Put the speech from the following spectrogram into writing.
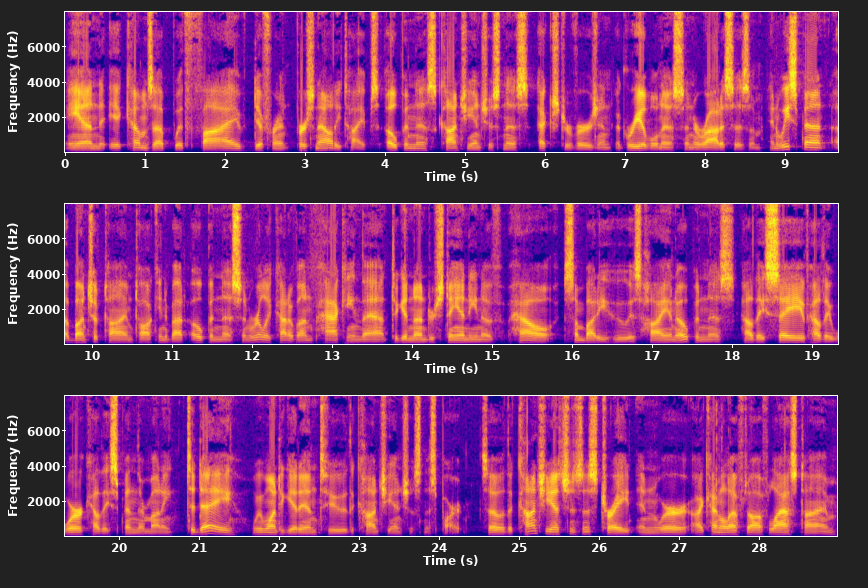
and it comes up with five different personality types openness, conscientiousness, extroversion, agreeableness, and neuroticism. And we spent a bunch of time talking about openness and really kind of unpacking that to get an understanding of how somebody who is high in openness, how they save, how how they work, how they spend their money. Today, we want to get into the conscientiousness part. So, the conscientiousness trait, and where I kind of left off last time,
